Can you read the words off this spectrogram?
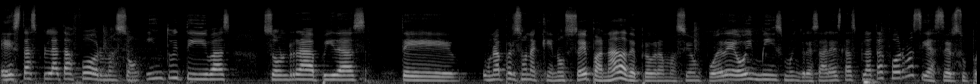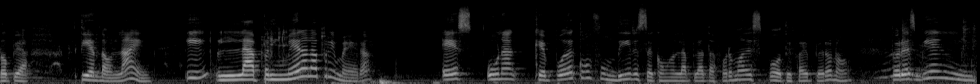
estas plataformas son intuitivas, son rápidas. Te, una persona que no sepa nada de programación puede hoy mismo ingresar a estas plataformas y hacer su propia tienda online. Y la primera, la primera, es una que puede confundirse con la plataforma de Spotify, pero no. Pero es bien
